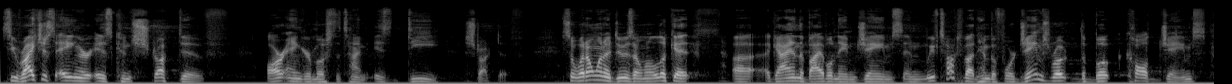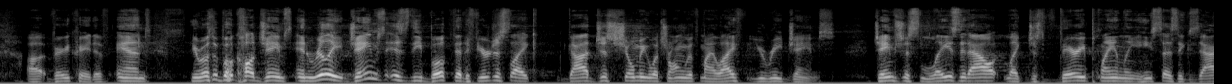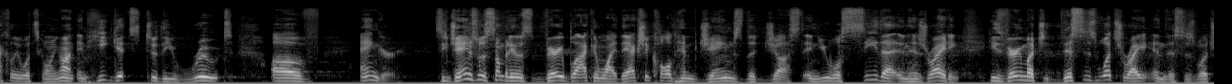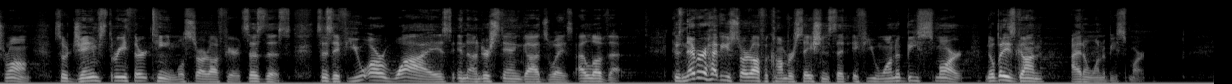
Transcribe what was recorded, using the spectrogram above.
See, righteous anger is constructive. Our anger, most of the time, is destructive. So, what I want to do is I want to look at uh, a guy in the Bible named James, and we've talked about him before. James wrote the book called James, uh, very creative, and he wrote the book called James. And really, James is the book that if you're just like, God, just show me what's wrong with my life, you read James. James just lays it out like just very plainly, and he says exactly what's going on. And he gets to the root of anger. See, James was somebody who was very black and white. They actually called him James the Just, and you will see that in his writing. He's very much this is what's right and this is what's wrong. So James 3:13, we'll start off here. It says this. It says if you are wise and understand God's ways. I love that. Because never have you started off a conversation and said if you want to be smart, nobody's gone, I don't want to be smart.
